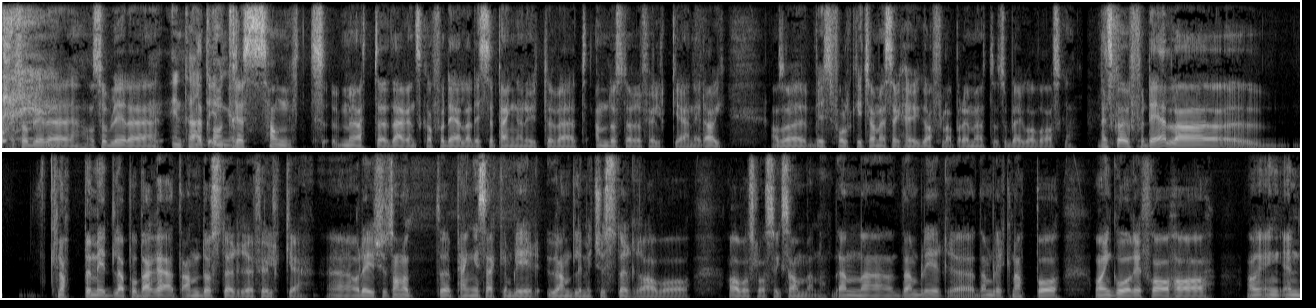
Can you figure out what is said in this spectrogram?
Og så blir det, så blir det et interessant møte der en skal fordele disse pengene utover et enda større fylke enn i dag. Altså, Hvis folk ikke har med seg høygafler på det møtet, så blir jeg overraska. En skal jo fordele øh, knappe midler på bare et enda større fylke. Øh, og det er jo ikke sånn at øh, pengesekken blir uendelig mye større av å, av å slå seg sammen. Den, den, blir, den blir, knapp, og, og en går ifra å ha en, en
